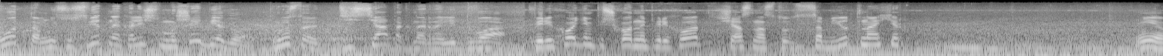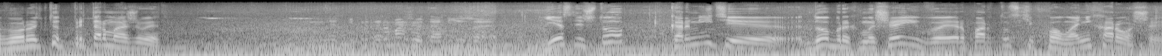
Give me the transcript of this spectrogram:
Вот, там несусветное количество мышей бегало. Просто десяток, наверное, или два. Переходим пешеходный переход. Сейчас нас тут собьют нахер. Не, вроде кто-то притормаживает. Нет, не притормаживает, а объезжает. Если что, кормите добрых мышей в аэропорту Схипхол, они хорошие.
